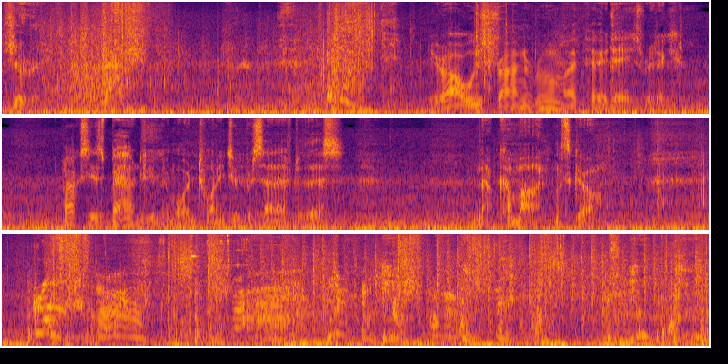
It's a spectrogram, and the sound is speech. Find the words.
Sure, Riddick. You're always trying to ruin my paydays, Riddick. Hoxey is bound to give me more than 22% after this. Now, come on, let's go.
